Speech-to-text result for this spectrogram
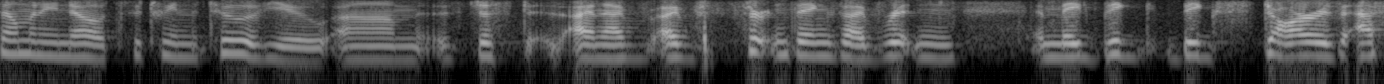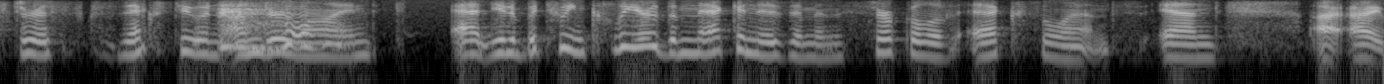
so many notes between the two of you. Um, it's just, and I've, I've certain things I've written and made big, big stars, asterisks next to and underlined. and you know, between clear the mechanism and the circle of excellence, and I,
